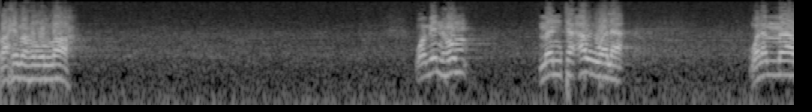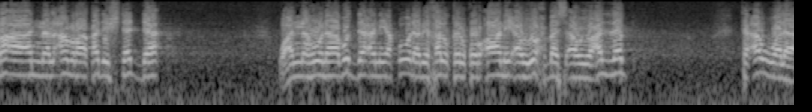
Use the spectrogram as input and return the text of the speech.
رحمهم الله. ومنهم من تأول ولما رأى أن الأمر قد اشتد وأنه لا بد أن يقول بخلق القرآن أو يحبس أو يعذب تأول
